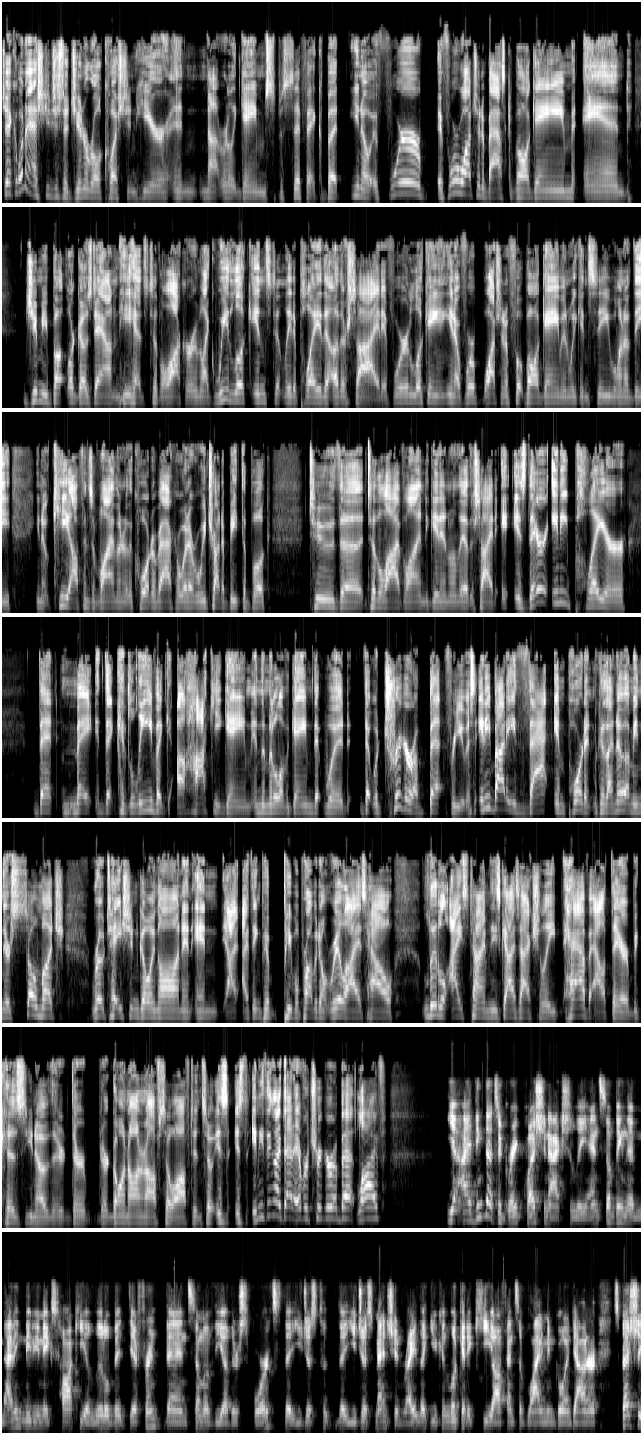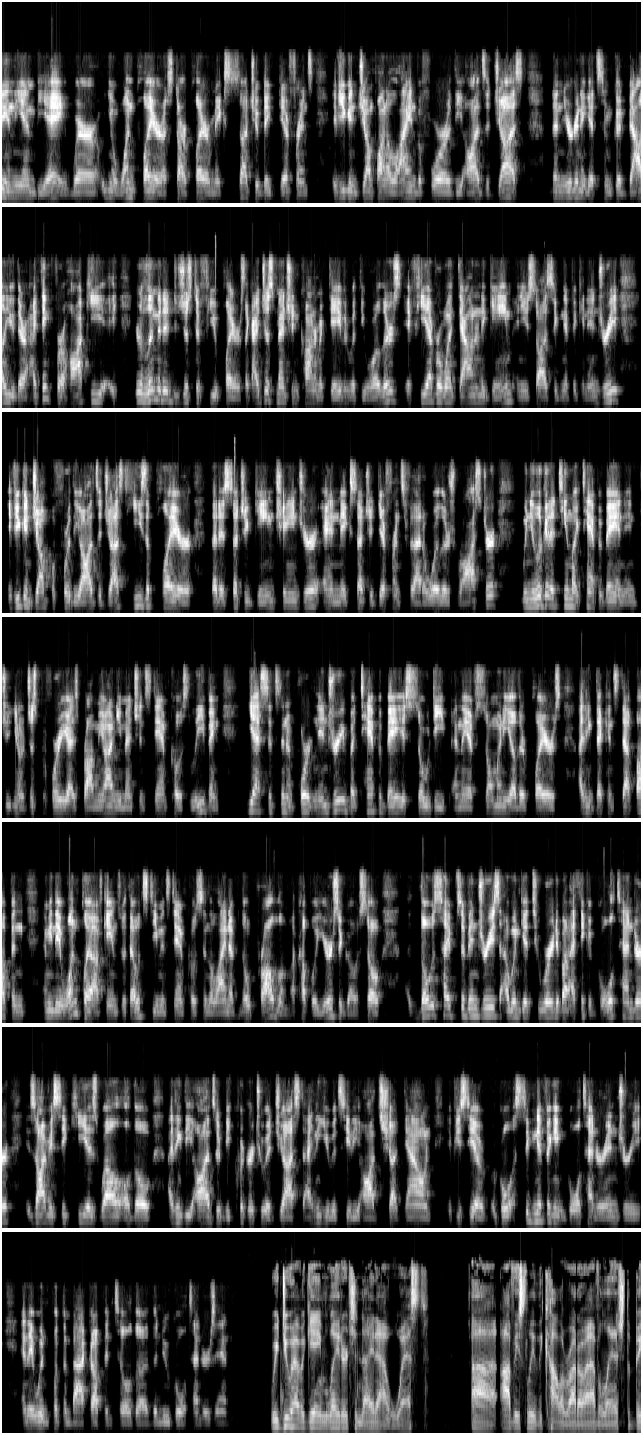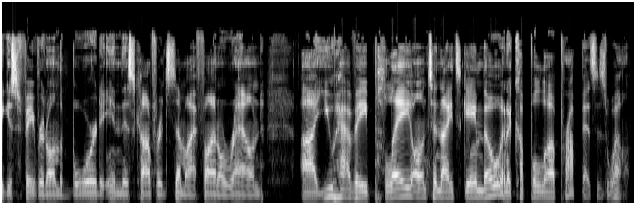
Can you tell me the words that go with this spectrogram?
Jake, I want to ask you just a general question here, and not really game specific, but you know, if we're if we're watching a basketball game and Jimmy Butler goes down and he heads to the locker room, like we look instantly to play the other side. If we're looking, you know, if we're watching a football game and we can see one of the, you know, key offensive linemen or the quarterback or whatever, we try to beat the book to the to the live line to get in on the other side. Is there any player that may that could leave a, a, hockey game in the middle of a game that would that would trigger a bet for you? Is anybody that important? Because I know, I mean, there's so much rotation going on, and and I, I think people probably don't realize how little ice time these guys actually have out there because you know they're they're they're going on and off so often. So is is anything like that ever trigger a bet live? Yeah, I think that's a great question, actually, and something that I think maybe makes hockey a little bit different than some of the other sports that you just that you just mentioned, right? Like you can look at a key offensive lineman going down, or especially in the NBA, where you know one player, a star player, makes such a big difference. If you can jump on a line before the odds adjust, then you're going to get some good value there. I think for hockey, you're limited to just a few players. Like I just mentioned, Connor McDavid with the Oilers. If he ever went down in a game and you saw a significant injury, if you can jump before the odds adjust, he's a player that is such a game changer changer and make such a difference for that Oilers roster. When you look at a team like Tampa Bay, and, and you know, just before you guys brought me on, you mentioned Stamkos leaving. Yes, it's an important injury, but Tampa Bay is so deep and they have so many other players I think that can step up. And I mean, they won playoff games without Steven Stamkos in the lineup, no problem, a couple years ago. So those types of injuries, I wouldn't get too worried about. I think a goaltender is obviously key as well, although I think the odds would be quicker to adjust. I think you would see the odds shut down if you see a, goal, a significant goaltender injury, and they wouldn't put them back up until the the new goaltenders in. We do have a game later tonight out west. Uh, obviously, the Colorado Avalanche, the biggest favorite on the board in this conference semifinal round. Uh, you have a play on tonight's game, though, and a couple uh, prop bets as well.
